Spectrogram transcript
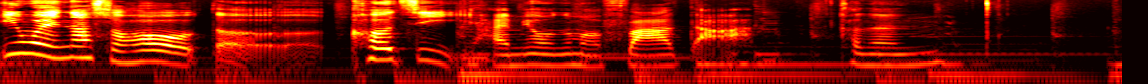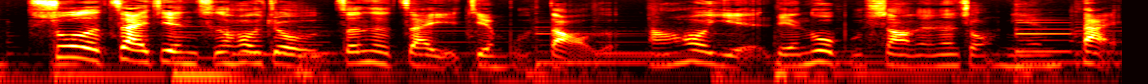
因为那时候的科技还没有那么发达，可能说了再见之后，就真的再也见不到了，然后也联络不上的那种年代。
